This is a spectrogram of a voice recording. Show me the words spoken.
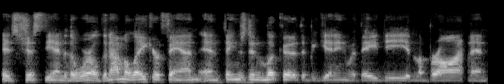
it's just the end of the world. And I'm a Laker fan, and things didn't look good at the beginning with AD and LeBron, and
